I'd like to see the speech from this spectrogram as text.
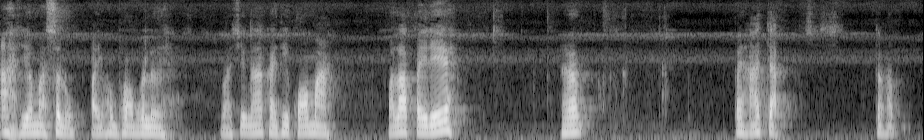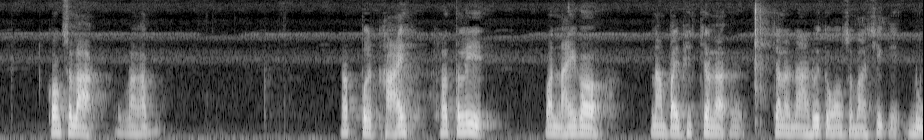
อะเดี๋ยวมาสรุปไปพร้อม ๆ กันเลยสมาชิกนะใครที่พร้อมมามารับไปเด้นะครับ ไปหาจัดนะครับกองสลากนะครับ รับเปิดขายลอตเตอรี่ วันไหนก็นำไปพิจารจารณาด้วยตัวของสมาชิกดู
